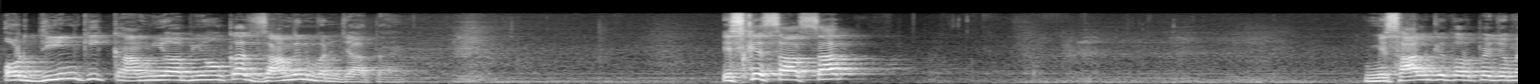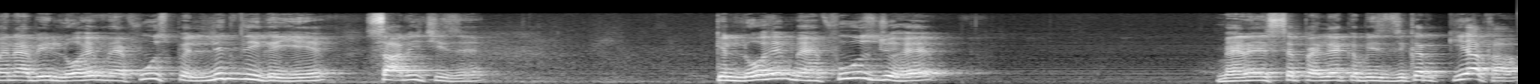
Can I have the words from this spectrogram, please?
اور دین کی کامیابیوں کا ضامن بن جاتا ہے۔ اس کے ساتھ ساتھ مثال کے طور پہ جو میں نے ابھی لوہے محفوظ پہ لکھ دی گئی ہے، ساری چیزیں، کہ لوہے محفوظ جو ہے، میں نے اس سے پہلے کبھی ذکر کیا تھا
